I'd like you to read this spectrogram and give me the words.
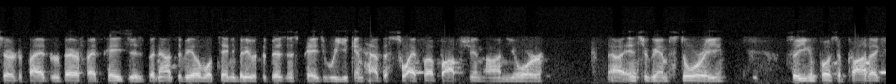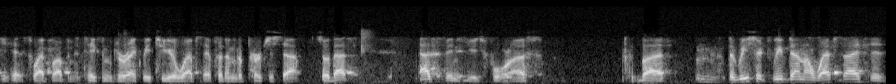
certified or verified pages, but now it's available to anybody with a business page where you can have the swipe up option on your uh, Instagram story. So you can post a product, you hit swipe up, and it takes them directly to your website for them to purchase that. So that's that's been huge for us. But the research we've done on websites is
